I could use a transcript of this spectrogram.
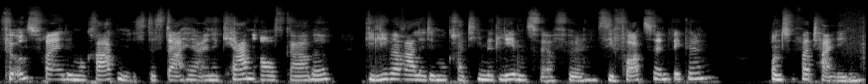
Für uns freie Demokraten ist es daher eine Kernaufgabe, die liberale Demokratie mit Leben zu erfüllen, sie fortzuentwickeln und zu verteidigen.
